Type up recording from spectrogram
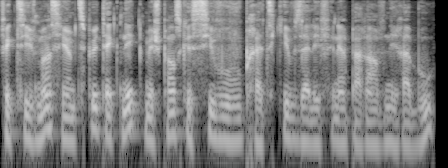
Effectivement, c'est un petit peu technique, mais je pense que si vous vous pratiquez, vous allez finir par en venir à bout.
